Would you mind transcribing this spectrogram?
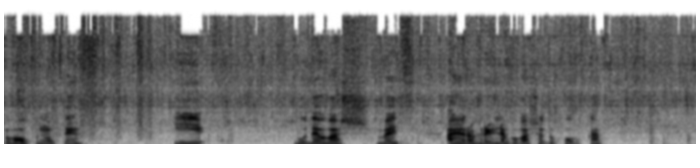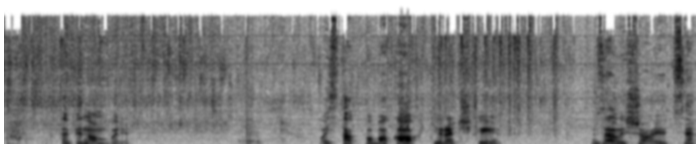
лопнути, і буде ваш весь аерогриль або ваша духовка в топінамбурі. Ось так, по боках дірочки залишаються,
